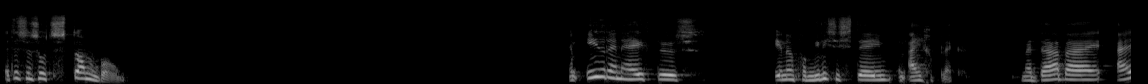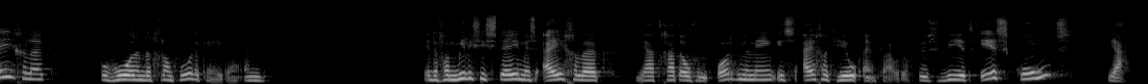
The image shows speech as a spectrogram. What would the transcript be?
Het is een soort stamboom. En iedereen heeft dus in een familiesysteem een eigen plek. Met daarbij eigenlijk behorende verantwoordelijkheden. En in een familiesysteem is eigenlijk, ja, het gaat over een ordening, is eigenlijk heel eenvoudig. Dus wie het eerst komt, ja,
